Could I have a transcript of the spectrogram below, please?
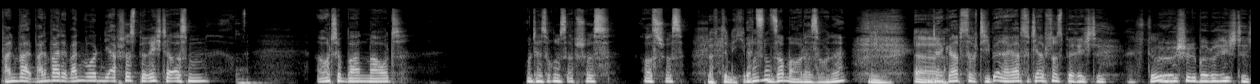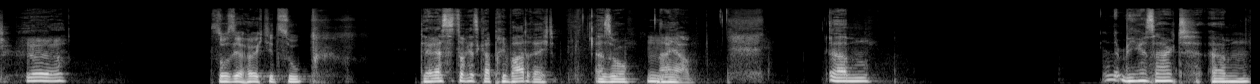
Wann, war, wann, war, wann wurden die Abschlussberichte aus dem Autobahnmaut Untersuchungsabschluss Ausschuss? Läuft der nicht immer Letzten noch? Sommer oder so, ne? Da Äh, gab's doch die, da gab's doch die Abschlussberichte. stimmt. schon immer berichtet. Ja, ja. So sehr höre ich dir zu. Der Rest ist doch jetzt gerade Privatrecht. Also, Hm. naja. Ähm, wie gesagt, ähm,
